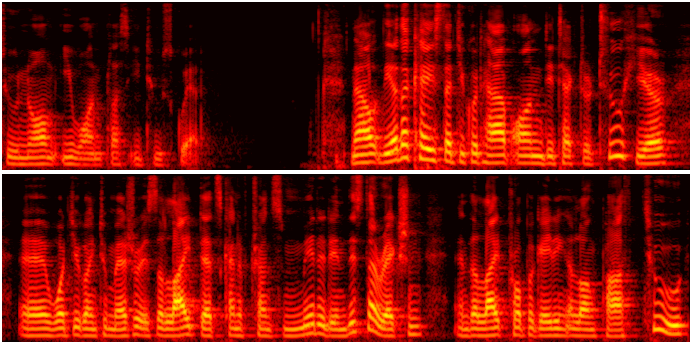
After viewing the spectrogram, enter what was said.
to norm E1 plus E2 squared. Now, the other case that you could have on detector 2 here, uh, what you're going to measure is the light that's kind of transmitted in this direction and the light propagating along path 2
